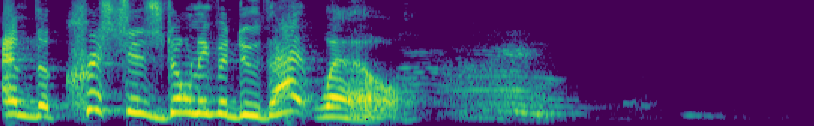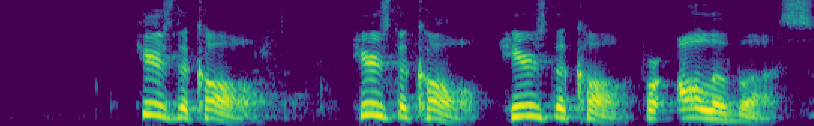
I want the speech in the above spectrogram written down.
and the Christians don't even do that well. Here's the call. Here's the call. Here's the call for all of us.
